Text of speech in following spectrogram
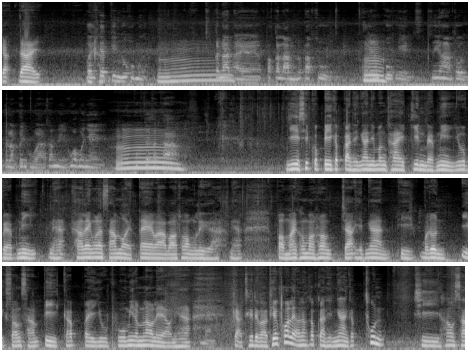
ก็ได้ไปเก็บกินอยู่กับมืออืมขนาดไอ้ผักกะหล่ำหรือผักสู้อืเขามยังปลูกเองสี่ห้าต้นกำลังเป็นหัวซ้ำนี่หัวบ่ใหญ่อืปลูกแต่กระถางมยี่สิบกว่าปีกับการทำงานอยู่เมืองไทยกินแบบนี้อยู่แบบนี้นะฮะค่าแรงวันละสามร้อยแต่ว่าบาวทองเหลือนะฮะเป้าหมายของบาวทองจะเห็นงานอีกบดลอีกสองสามปีกลับไปอยู่ภูมิลำเล่าแล้วนี่ฮะ นั่น ก็ถือได้ว่าเพียงพอแล้วเนาะกับการเห็นงานกับทุนที่เฮาสะ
